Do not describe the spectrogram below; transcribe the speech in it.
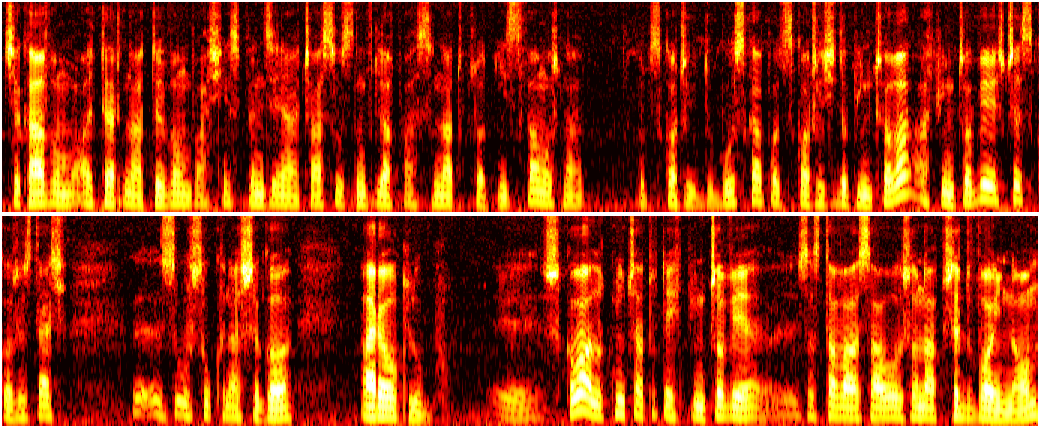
ciekawą alternatywą właśnie spędzenia czasu znów dla pasjonatów lotnictwa. Można podskoczyć do Buska, podskoczyć do Pińczowa, a w Pińczowie jeszcze skorzystać y, z usług naszego aeroklubu. Y, Szkoła lotnicza tutaj w Pińczowie została założona przed wojną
